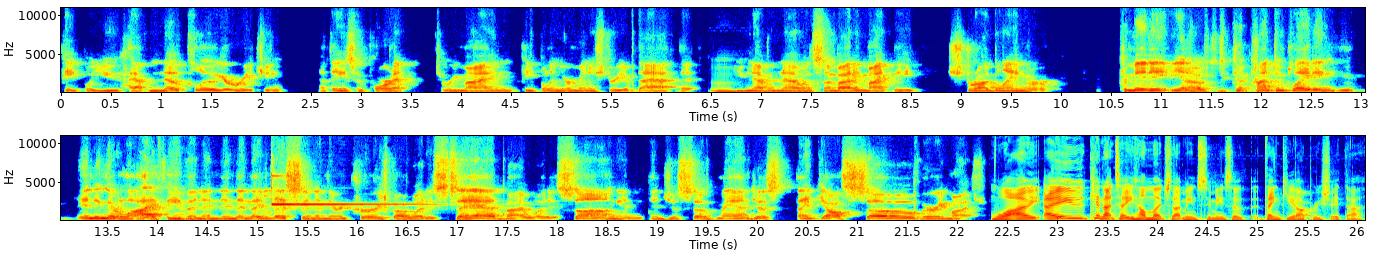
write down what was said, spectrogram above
people you have no clue you're reaching. I think it's important to remind people in your ministry of that that mm. you never know and somebody might be struggling or committing you know c- contemplating ending their life even yeah. and, and then they listen and they're encouraged by what is said by what is sung and and just so man just thank y'all so very much. Well i i cannot tell you how much that means to me so thank you. I appreciate that.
